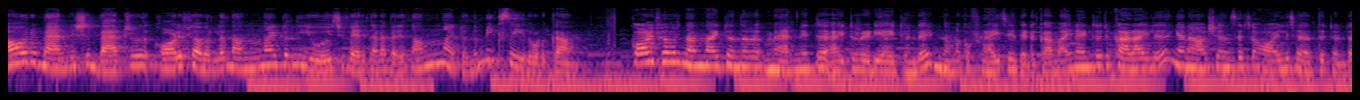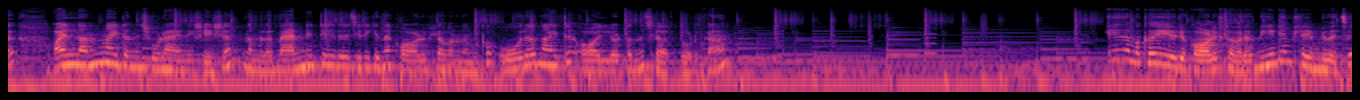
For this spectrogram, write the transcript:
ആ ഒരു മാരിനേഷൻ ബാറ്റർ കോളിഫ്ലവറിൽ നന്നായിട്ടൊന്ന് യോജിച്ച് വരുന്നിടം വരെ നന്നായിട്ടൊന്ന് മിക്സ് ചെയ്ത് കൊടുക്കാം. കോളിഫ്ലവർ നന്നായിട്ടൊന്ന് മാരിനേറ്റ് ആയിട്ട് റെഡി ആയിട്ടുണ്ട്. നമുക്ക് ഫ്രൈ ചെയ്തെടുക്കാം. അതിനായിട്ട് ഒരു കടായിൽ ഞാൻ ആവശ്യമനുസരിച്ച് ഓയിൽ ചേർത്തിട്ടുണ്ട്. ഓയിൽ നന്നായിട്ടൊന്ന് ചൂടായതിന് ശേഷം നമ്മൾ മാരിനേറ്റ് ചെയ്ത് വെച്ചിരിക്കുന്ന കോളിഫ്ലവർ നമുക്ക് ഓരോന്നായിട്ട് ഓയിലിലോട്ടൊന്ന് ചേർത്ത് കൊടുക്കാം. നമുക്ക് ഈ ഒരു കോളിഫ്ലവർ മീഡിയം ഫ്ലെയിമിൽ വെച്ച്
